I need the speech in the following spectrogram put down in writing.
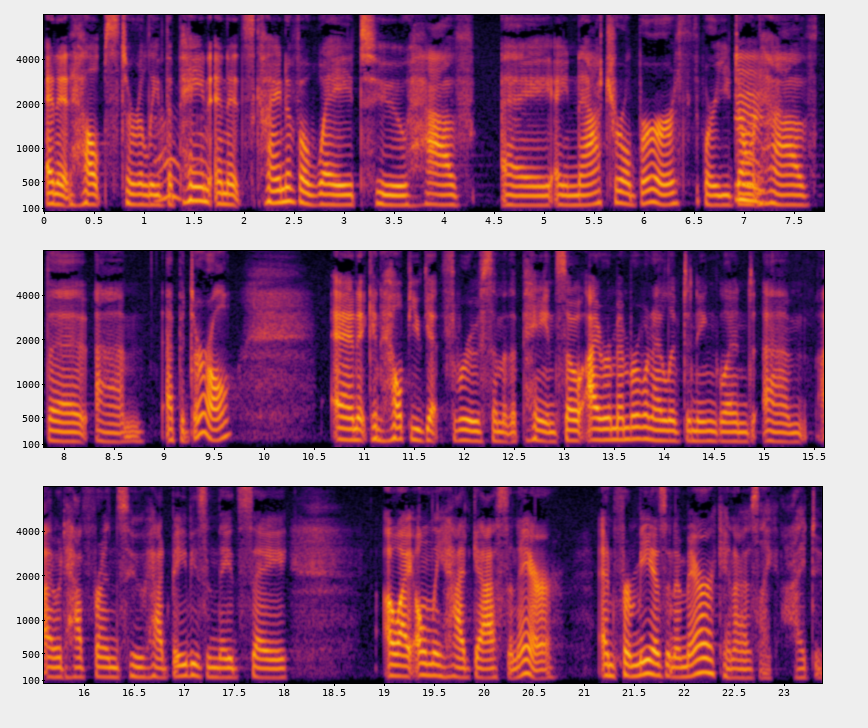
and it helps to relieve oh. the pain. And it's kind of a way to have a, a natural birth where you don't mm. have the um, epidural and it can help you get through some of the pain. So I remember when I lived in England, um, I would have friends who had babies and they'd say, Oh, I only had gas and air. And for me as an American, I was like, I do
